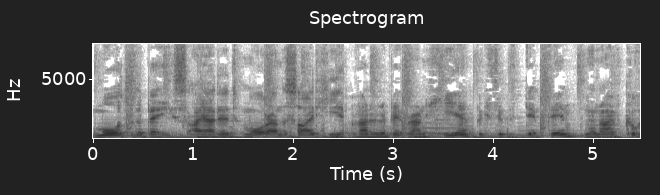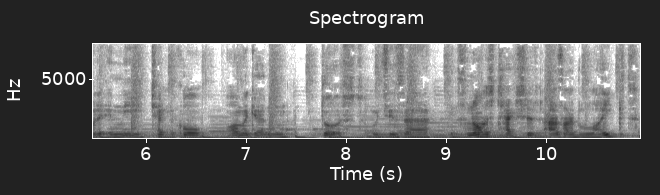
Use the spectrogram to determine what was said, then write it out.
more to the base. I added more around the side here. I've added a bit around here because it was dipped in. And then I've covered it in the technical Armageddon dust, which is, uh, it's not as textured as I'd liked,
